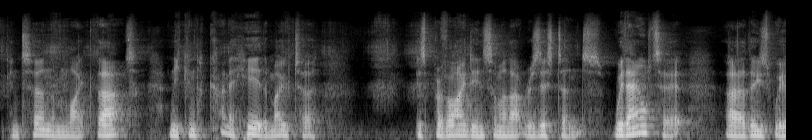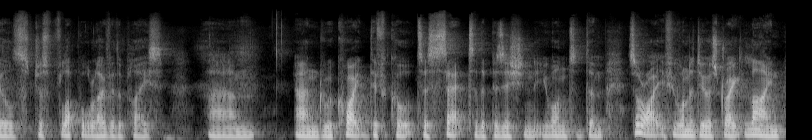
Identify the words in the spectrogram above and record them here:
you can turn them like that and you can kind of hear the motor is providing some of that resistance. Without it, uh, these wheels just flop all over the place. Um, and were quite difficult to set to the position that you wanted them. It's all right if you want to do a straight line,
